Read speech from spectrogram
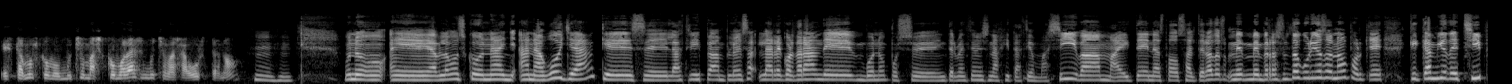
estamos como mucho más cómodas y mucho más a gusto, ¿no? Bueno, eh, hablamos con Ana Goya, que es eh, la actriz pamplonesa. La recordarán de, bueno, pues eh, intervenciones en agitación masiva, Maite en estados alterados. Me, resulta curioso, ¿no? Porque qué cambio de chip,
